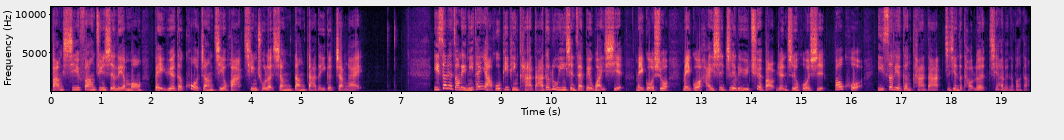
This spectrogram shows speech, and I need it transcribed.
帮西方军事联盟北约的扩张计划清除了相当大的一个障碍。以色列总理尼坦雅胡批评卡达的录音现在被外泄，美国说美国还是致力于确保人质获释，包括以色列跟卡达之间的讨论。戚海伦的报道。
